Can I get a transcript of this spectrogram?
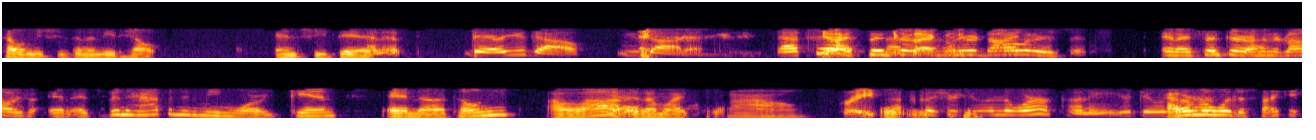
telling me she's going to need help, and she did. and it, there you go. You got it. That's it. Yeah, I sent That's her a exactly. hundred dollars, message. and I sent her a hundred dollars, and it's been happening to me more, Ken and uh Toni, a lot, Yeah. and I'm like, wow. Great. That's because you're doing the work, honey. You're doing. I don't know where the psychic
